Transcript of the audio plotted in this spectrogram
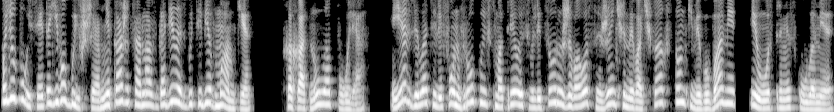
«Полюбуйся, это его бывшая, мне кажется, она сгодилась бы тебе в мамке», – хохотнула Поля. Я взяла телефон в руку и всмотрелась в лицо рыжеволосой женщины в очках с тонкими губами и острыми скулами.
